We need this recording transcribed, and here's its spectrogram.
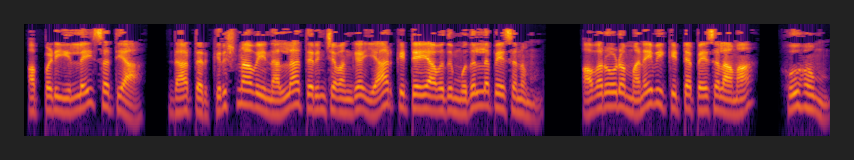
அப்படி இல்லை சத்யா. டாக்டர் கிருஷ்ணாவை நல்லா தெரிஞ்சவங்க யார்கிட்டேயாவது முதல்ல பேசணும். அவரோட மனைவி கிட்ட பேசலாமா? ஹூஹும்.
